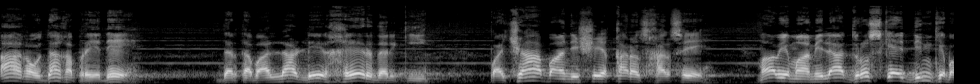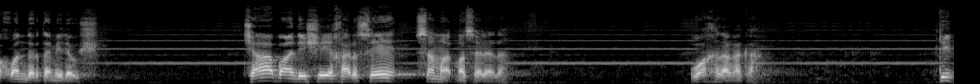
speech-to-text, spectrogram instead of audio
هغه او دغه پرېږدی درته به الله ډېر خیر درکي په چا باندې شی قرض خرڅی ما وی معاملات درست کړئ دین کې به خوند درته میلو شي چا باندې شی خرڅی څه مسله ده وخت دغه که ټیک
